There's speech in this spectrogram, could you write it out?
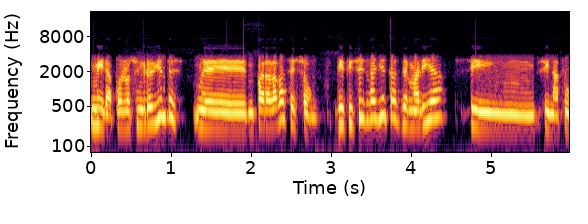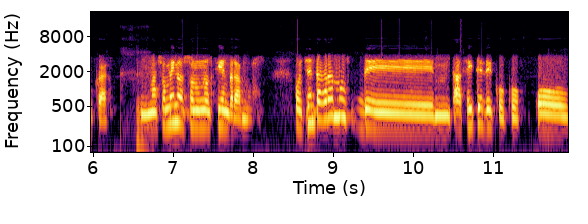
Mira, pues los ingredientes eh, para la base son 16 galletas de María sin, sin azúcar, más o menos son unos 100 gramos. 80 gramos de mm, aceite de coco, o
